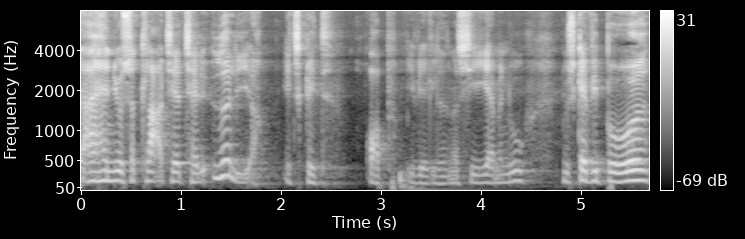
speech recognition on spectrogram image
der er han jo så klar til at tage det yderligere et skridt. op i virkeligheden og sige, jamen nu, nu skal vi både,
